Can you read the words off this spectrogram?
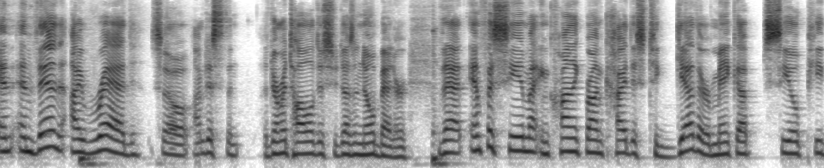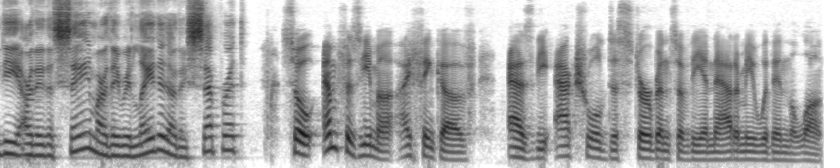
And and then I read, so I'm just a dermatologist who doesn't know better, that emphysema and chronic bronchitis together make up COPD. Are they the same? Are they related? Are they separate? So emphysema, I think of as the actual disturbance of the anatomy within the lung.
